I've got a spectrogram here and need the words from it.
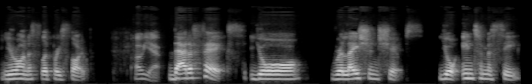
you're on a slippery slope oh yeah that affects your relationships, your intimacy.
